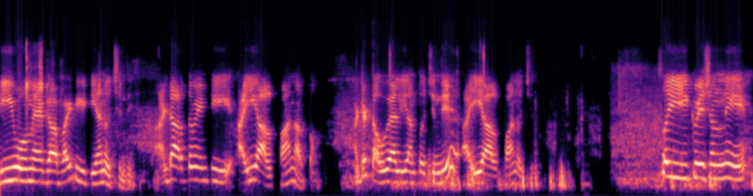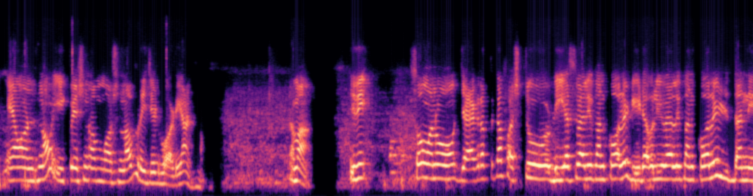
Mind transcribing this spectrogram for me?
d omega by dt అని వచ్చింది. అంటే అర్థం ఏంటి? ఐ ఆల్ఫా అని అర్థం. అంటే టౌ వాల్యూ ఎంత వచ్చింది? ఐ ఆల్ఫా అని వచ్చింది. సో ఈ ఈక్వేషన్ని ఏమంటున్నాం equation of motion of rigid body అంటున్నాం. అమ్మా ఇది సో మనం జాగ్రత్తగా ఫస్ట్ డిఎస్ వాల్యూ కనుక్కోవాలి డిడబ్ల్యూ వాల్యూ కనుక్కోవాలి దాన్ని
